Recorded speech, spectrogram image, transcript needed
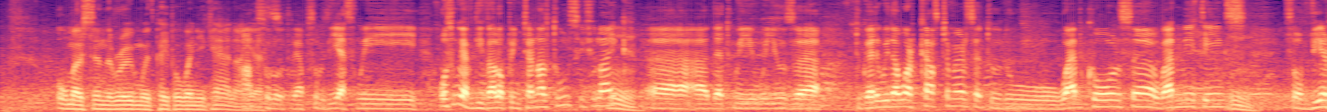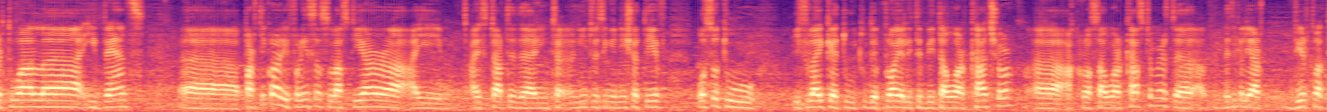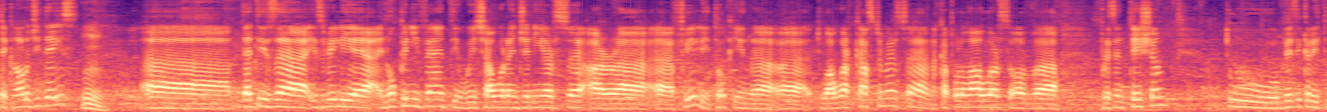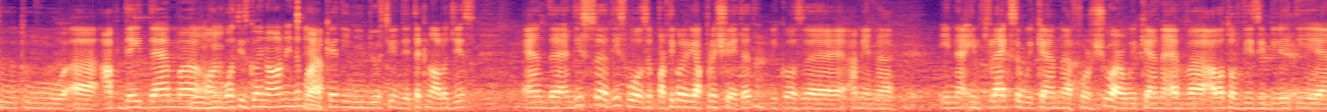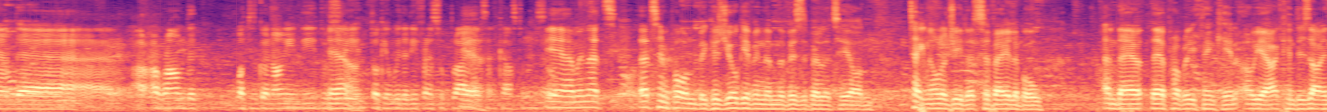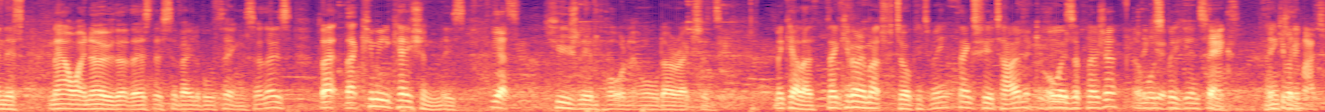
almost in the room with people when you can, I absolutely, guess. Absolutely, Yes, we also we have developed internal tools, if you like, mm. uh, that we, we use uh, together with our customers uh, to do web calls, uh, web meetings, mm. so virtual uh, events. Uh, particularly, for instance, last year I, I started an, inter- an, interesting initiative also to if you like, uh, to, to deploy a little bit our culture uh, across our customers, uh, basically our virtual technology days. Mm. Uh, that is, uh, is really a, an open event in which our engineers uh, are uh, uh, freely talking to our customers in a couple of hours of presentation to basically to, to update them mm-hmm. on what is going on in the market, yeah. in the industry, in the technologies. And, and this, this was particularly appreciated because, I mean, in, in Flex we can, for sure, we can have a lot of visibility and around the what is going on in the industry, yeah. talking with the different suppliers yeah. and customers. So. Yeah, I mean that's that's important because you're giving them the visibility on technology that's available, and they're they're probably thinking, oh yeah, I can design this. Now I know that there's this available thing. So those that that communication is yes hugely important in all directions. Michele, thank you very much for talking to me. Thanks for your time. Always a pleasure, and thank we'll you. speak again soon. Thanks. Thank, thank you very much.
